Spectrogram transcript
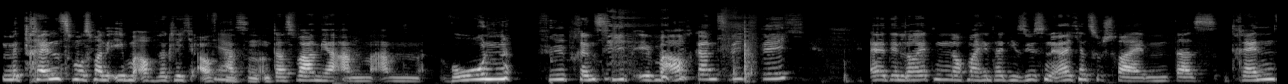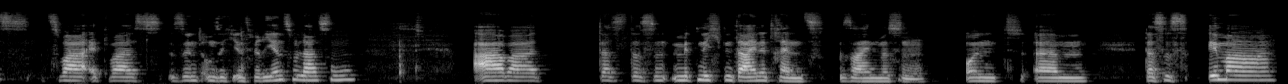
Mit Trends muss man eben auch wirklich aufpassen. Ja. Und das war mir am, am Wohnfühlprinzip eben auch ganz wichtig, äh, den Leuten nochmal hinter die süßen Öhrchen zu schreiben, dass Trends zwar etwas sind, um sich inspirieren zu lassen, aber dass das mitnichten deine Trends sein müssen. Und ähm, das ist immer,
